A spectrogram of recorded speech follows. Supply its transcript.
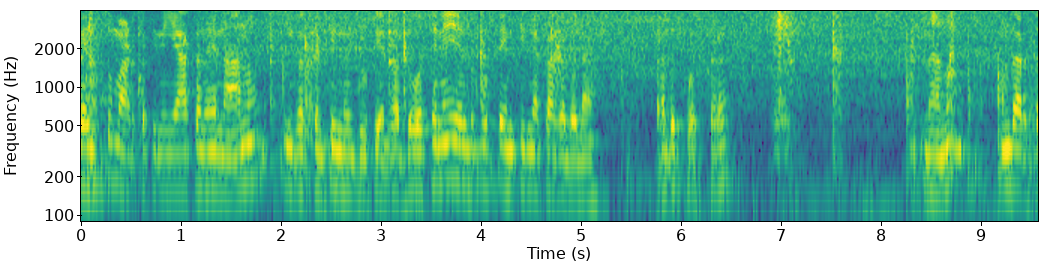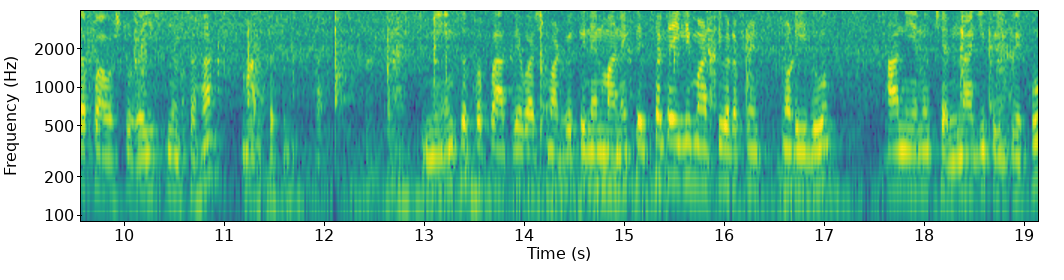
ರೈಸು ಮಾಡ್ಕೊತೀನಿ. ಯಾಕಂದರೆ ನಾನು ಈಗ ಕಂಟಿನ್ಯೂ ಡ್ಯೂಟಿ ಅಲ್ವಾ, ದೋಸೆನೇ ಎರಡು ಮೂರು ಟೈಮ್ ತಿನ್ನೋಕ್ಕಾಗಲ್ವಲ್ಲ ಅದಕ್ಕೋಸ್ಕರ ನಾನು ಒಂದು ಅರ್ಧ ಪಾವಷ್ಟು ರೈಸ್ನ ಸಹ ಮಾಡ್ಕೊತೀನಿ. ಇನ್ನೇನು ಸ್ವಲ್ಪ ಪಾತ್ರೆ ವಾಶ್ ಮಾಡಬೇಕು, ಇನ್ನೇನು ಮನೆ ಕೆಲಸ ಡೈಲಿ ಮಾಡ್ತೀವಲ್ಲ ಫ್ರೆಂಡ್ಸ್? ನೋಡಿ ಇದು ಆನಿಯನು ಚೆನ್ನಾಗಿ ಬೇಯಬೇಕು.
